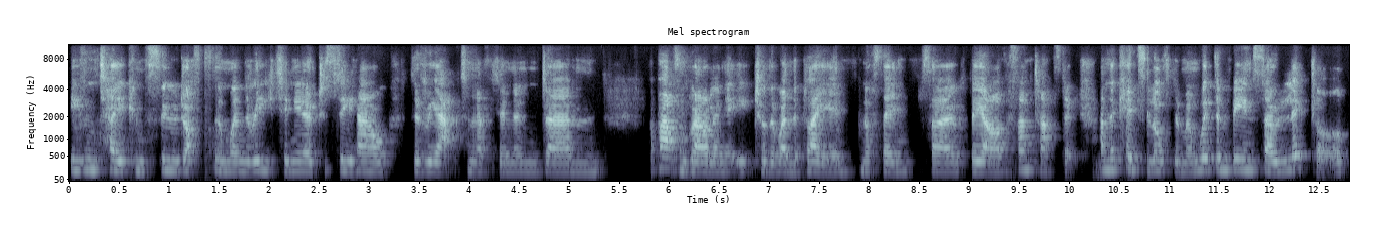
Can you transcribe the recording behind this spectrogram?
even taken food off them when they're eating. You know to see how they react and everything. And um, apart from growling at each other when they're playing, nothing. So they are fantastic, and the kids love them. And with them being so little,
